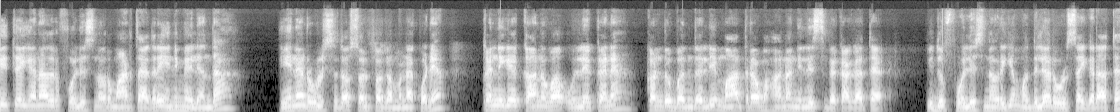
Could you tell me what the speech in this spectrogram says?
ರೀತಿಯಾಗಿ ಏನಾದರೂ ಪೊಲೀಸ್ನವ್ರು ಮಾಡ್ತಾ ಇದ್ರೆ ಇನ್ಮೇಲಿಂದ ಏನೇನು ರೂಲ್ಸ್ ಇದಾವ ಸ್ವಲ್ಪ ಗಮನ ಕೊಡಿ. ಕಣ್ಣಿಗೆ ಕಾಣುವ ಉಲ್ಲೇಖನೆ ಕಂಡು ಬಂದಲ್ಲಿ ಮಾತ್ರ ವಾಹನ ನಿಲ್ಲಿಸಬೇಕಾಗತ್ತೆ. ಇದು ಪೊಲೀಸ್ನವರಿಗೆ ಮೊದಲೇ ರೂಲ್ಸ್ ಆಗಿರತ್ತೆ.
